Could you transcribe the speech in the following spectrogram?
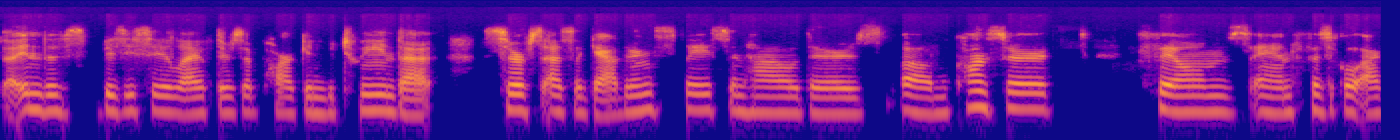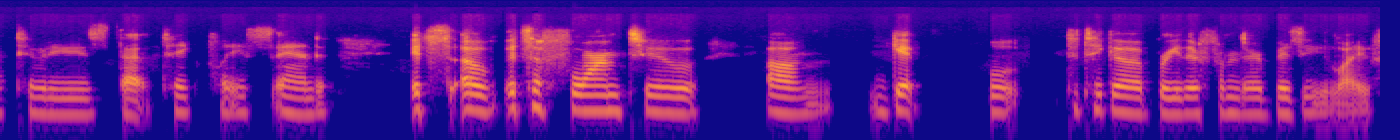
in this busy city life, there's a park in between that serves as a gathering space and how there's um, concerts, films, and physical activities that take place. And it's a, it's a form to um, get people to take a breather from their busy life.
